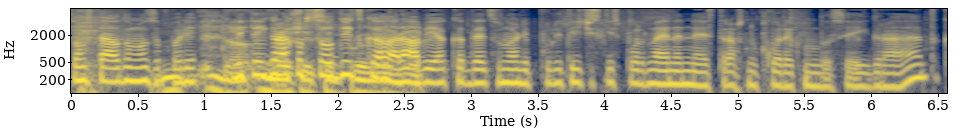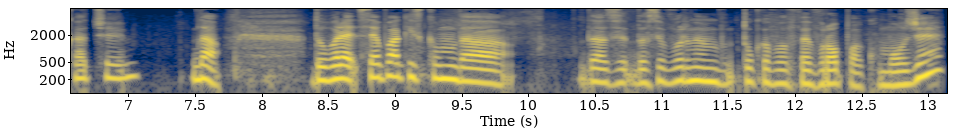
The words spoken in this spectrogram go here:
Що става дума за пари? Да, Вите играха в Саудитска Аравия, където нали, политически според мен не е страшно коректно да се играе. Така че, да. Добре, все пак искам да, да, се, да се върнем тук в Европа, ако може.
